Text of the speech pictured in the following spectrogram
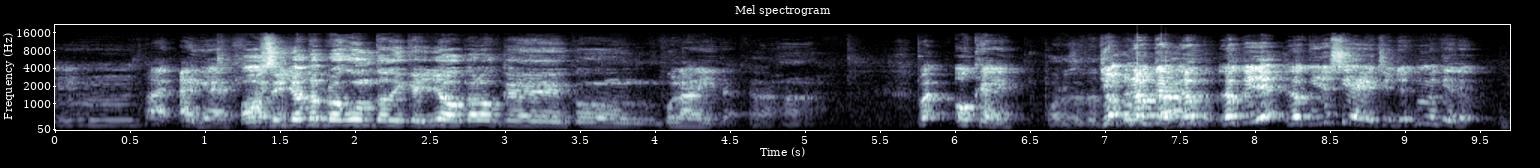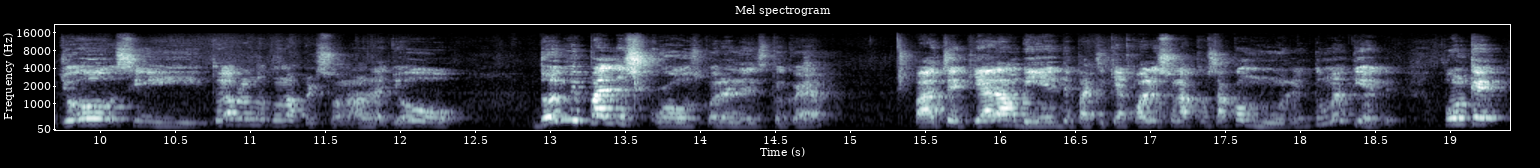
Mm, I, I guess. O I si guess. yo te pregunto, di que yo, ¿qué es lo que con...? Fulanita. Ajá. But, ok. Por eso te Yo, estoy lo, que, preguntando. lo, lo que yo, lo que yo sí he hecho, yo tú me entiendes, yo si estoy hablando con una persona, ¿no? yo doy mi par de scrolls por el Instagram para chequear el ambiente, para chequear cuáles son las cosas comunes, ¿tú me entiendes? Porque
